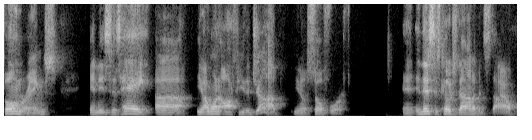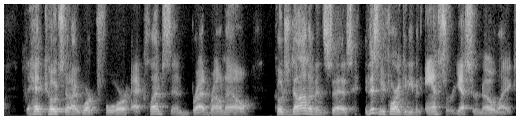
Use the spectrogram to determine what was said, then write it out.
phone rings and he says, "Hey, uh, you know, I want to offer you the job," you know, so forth. And, and this is Coach Donovan style. The head coach that I worked for at Clemson, Brad Brownell, Coach Donovan says, "This is before I could even answer yes or no." Like,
